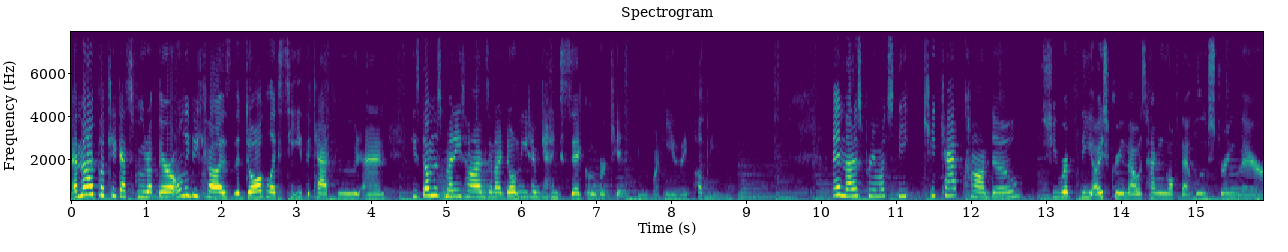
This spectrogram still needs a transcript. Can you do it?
And then I put Kit Kat's food up there only because the dog likes to eat the cat food and he's done this many times and I don't need him getting sick over kitten food when he is a puppy. And that is pretty much the Kit Kat condo. She ripped the ice cream that was hanging off that blue string there.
